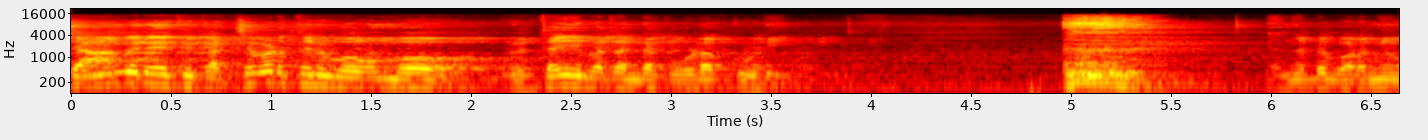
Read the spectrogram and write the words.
ഷാമിലേക്ക് കച്ചവടത്തിന് പോകുമ്പോൾ ഉത്തൈബ തന്റെ കൂടെ കൂടി. എന്നിട്ട് പറഞ്ഞു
